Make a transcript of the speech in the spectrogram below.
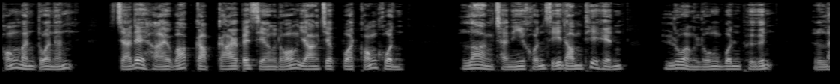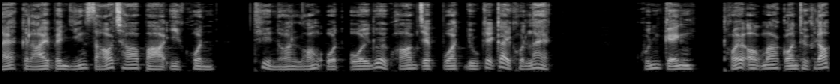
ของมันตัวนั้น จะได้หายวับกลับกลายเป็นเสียงร้องอย่างเจ็บปวดของคนล่างชะนีขนสีดำที่เห็นล่วงลงบนพื้น และกลายเป็นหญิงสาวชาวป่าอีกคน ที่นอนร้องโอดโอยด้วยความเจ็บปวดอยู่ใกล้ๆคนแรก คุณเก่งถอยออกมาก่อนเถอะครับ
